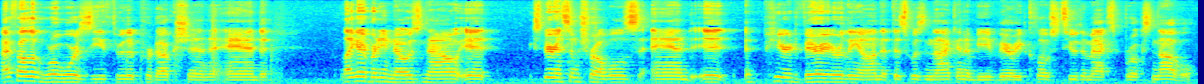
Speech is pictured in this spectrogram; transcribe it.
I followed World War Z through the production, and like everybody knows now, it experienced some troubles, and it appeared very early on that this was not going to be very close to the Max Brooks novel.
